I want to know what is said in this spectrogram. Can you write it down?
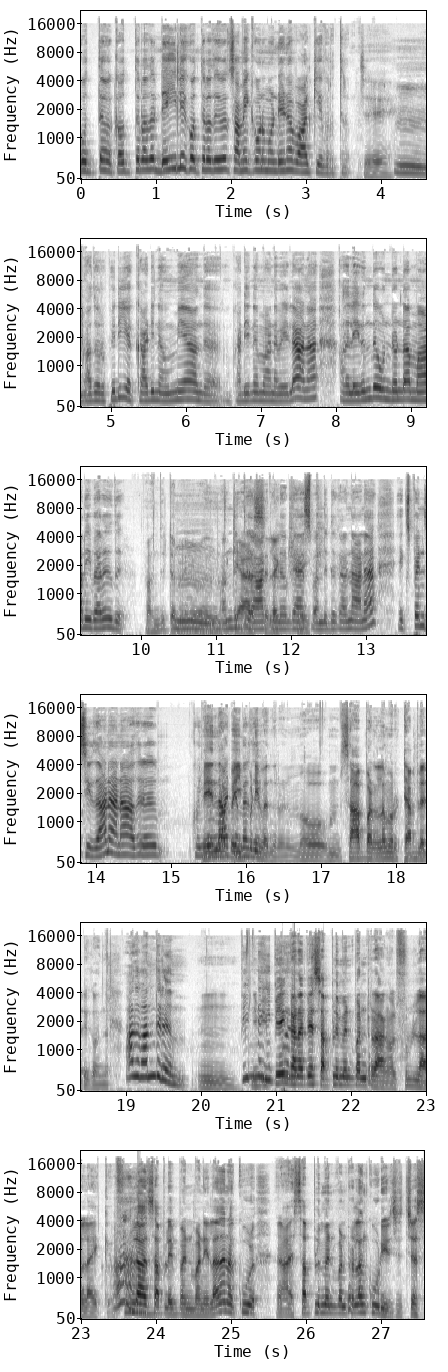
கொத்த கொத்துறது டெய்லி கொத்துறது சமைக்கணும் வாழ்க்கையை வருத்துரும் அது ஒரு பெரிய கடினம். உண்மையாக அந்த கடினமான வேலை. ஆனால் அதில் இருந்து ஒன்று ஒன்றா மாறி வருது. வந்துட்டு ஆக்கள் கேஸ் வந்துட்டு காரணம் ஆனால் எக்ஸ்பென்சிவ் தான். ஆனால் அது கொஞ்சம் இப்படி வந்துடும் சாப்பாடெல்லாம் ஒரு டேப்லெட்டுக்கு வந்துடும் அது வந்துடும் பின்ன இப்பயும் கண பேர் சப்ளிமெண்ட் பண்ணுறாங்க ஃபுல்லாக லைக் ஃபுல்லாக சப்ளிமெண்ட் பண்ணிடலாம். நான் கூ சப்ளிமெண்ட் பண்ணுறலாம் கூடிடுச்சு. செஸ்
